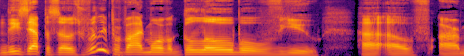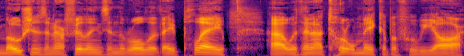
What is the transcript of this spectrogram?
these episodes really provide more of a global view uh, of our emotions and our feelings and the role that they play uh, within our total makeup of who we are.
